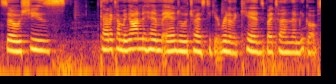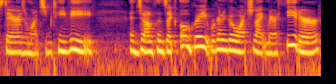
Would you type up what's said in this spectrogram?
So she's kind of coming on to him. Angela tries to get rid of the kids by telling them to go upstairs and watch some TV. And Jonathan's like, oh, great, we're going to go watch Nightmare Theater,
